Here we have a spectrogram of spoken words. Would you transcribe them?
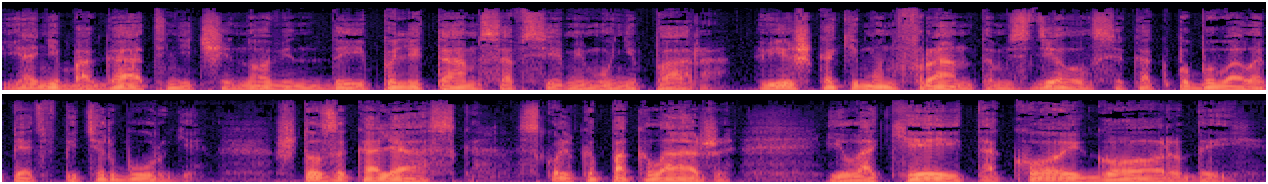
Я не богат, не чиновен, да и по летам совсем ему не пара. Вишь, каким он франтом сделался, как побывал опять в Петербурге. Что за коляска, сколько поклажи, и лакей такой гордый.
